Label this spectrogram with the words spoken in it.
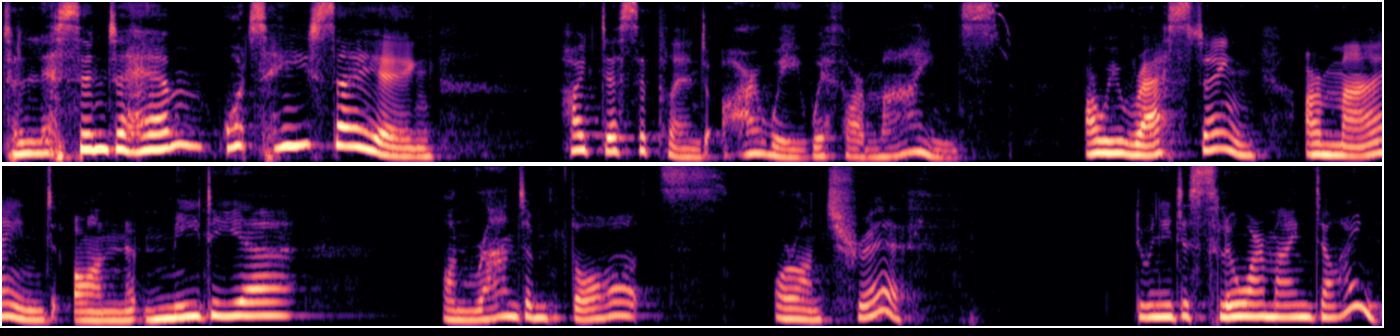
to listen to him? What's he saying? How disciplined are we with our minds? Are we resting our mind on media, on random thoughts, or on truth? Do we need to slow our mind down?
